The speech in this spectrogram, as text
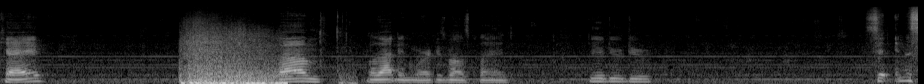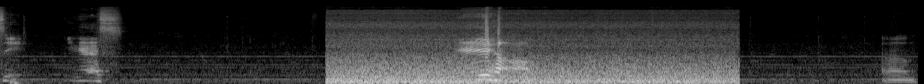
Okay. Um, well that didn't work as well as planned. Do do do. Sit in the seat. Yes. Yeah. Um. um,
